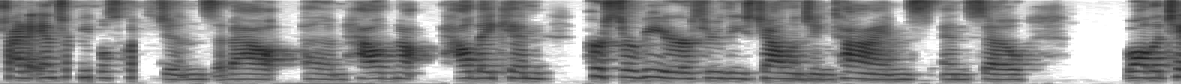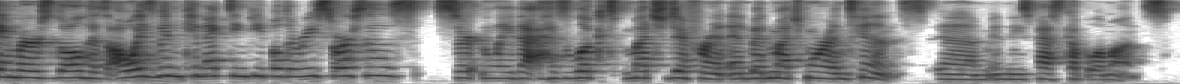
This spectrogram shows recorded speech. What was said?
try to answer people's questions about um, how not how they can persevere through these challenging times. And so while the chamber's goal has always been connecting people to resources certainly that has looked much different and been much more intense um, in these past couple of months.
